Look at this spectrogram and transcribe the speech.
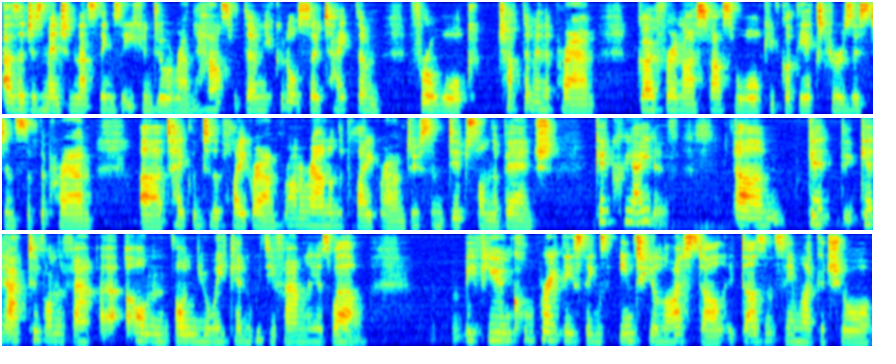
as I just mentioned, that's things that you can do around the house with them. You could also take them for a walk, chuck them in the pram, go for a nice fast walk. You've got the extra resistance of the pram. Uh, take them to the playground, run around on the playground, do some dips on the bench. Get creative. Um, get get active on the fa- uh, on on your weekend with your family as well. If you incorporate these things into your lifestyle, it doesn't seem like a chore,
